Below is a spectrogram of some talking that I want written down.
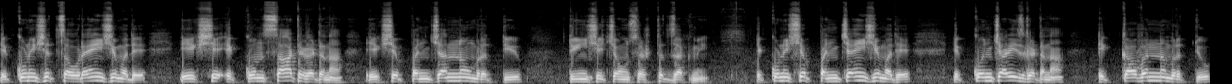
एकोणीसशे चौऱ्याऐंशीमध्ये एकशे एकोणसाठ घटना एकशे पंच्याण्णव मृत्यू तीनशे चौसष्ट जखमी. एकोणीसशे पंच्याऐंशीमध्ये एकोणचाळीस घटना एक्कावन्न मृत्यू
